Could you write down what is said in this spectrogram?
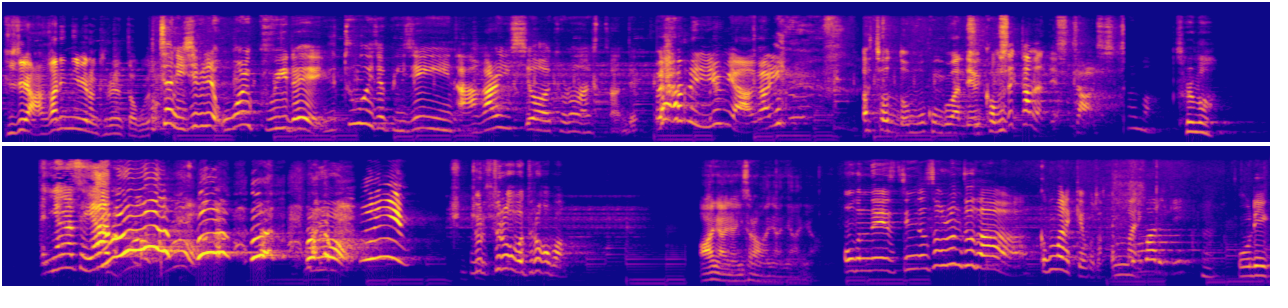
BJ 아가리님이랑 결혼했다고요? 2021년 5월 9일에 유튜버이자 BJ인 아가리 씨와 결혼하셨다는데 왜 하필 이름이 아가리? 아 저도 너무 궁금한데 여기 검색하면 안 돼요? 진짜 설마 설마 안녕하세요. 너 들어가봐 들어가봐 아니 아니야 이 사람 아니야 아니야 아니야 어 근데 진짜 소름 돋아 끝말잇기 해보자 끝말잇기 우리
